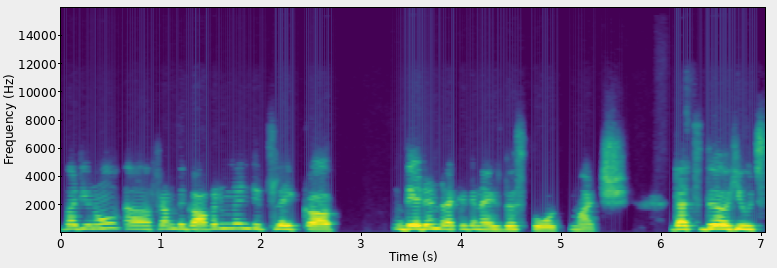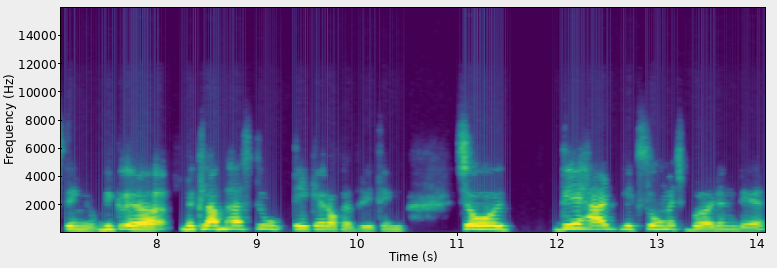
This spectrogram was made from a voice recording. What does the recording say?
but you know uh, from the government it's like uh, they didn't recognize the sport much. That's the huge thing. Because uh, the club has to take care of everything. So they had like so much burden there.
